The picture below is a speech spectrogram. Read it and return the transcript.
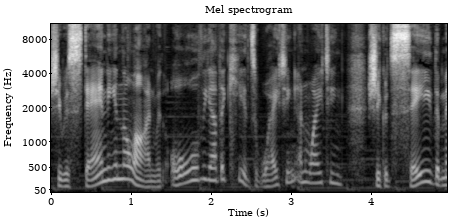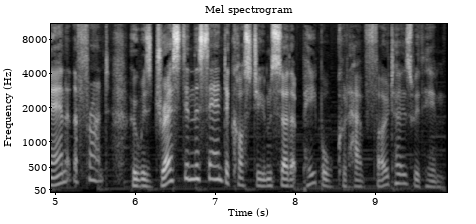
She was standing in the line with all the other kids waiting and waiting. She could see the man at the front who was dressed in the Santa costume so that people could have photos with him.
